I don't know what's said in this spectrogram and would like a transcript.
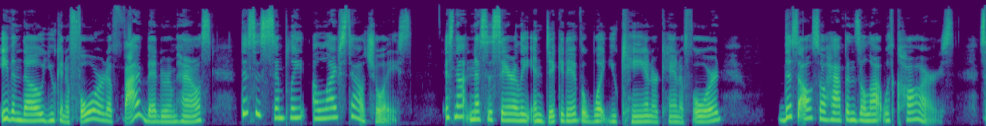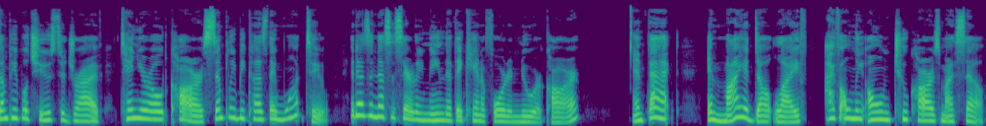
even though you can afford a five bedroom house, this is simply a lifestyle choice. It's not necessarily indicative of what you can or can't afford. This also happens a lot with cars. Some people choose to drive 10 year old cars simply because they want to. It doesn't necessarily mean that they can't afford a newer car. In fact, in my adult life, I've only owned two cars myself,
